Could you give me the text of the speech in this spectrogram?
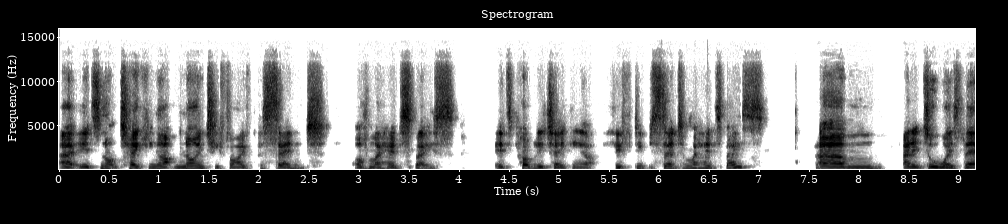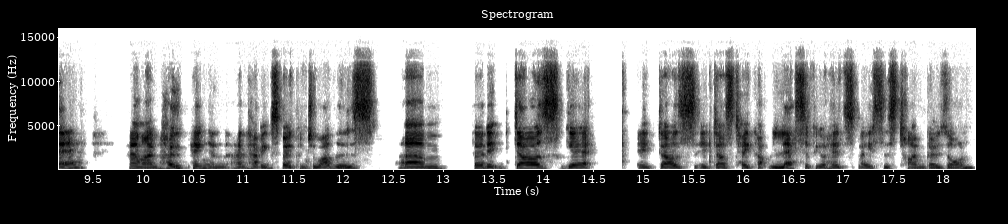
uh, it's not taking up 95% of my headspace. It's probably taking up 50% of my headspace. Um, and it's always there. And I'm hoping and, and having spoken to others um, that it does get, it does, it does take up less of your headspace as time goes on.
